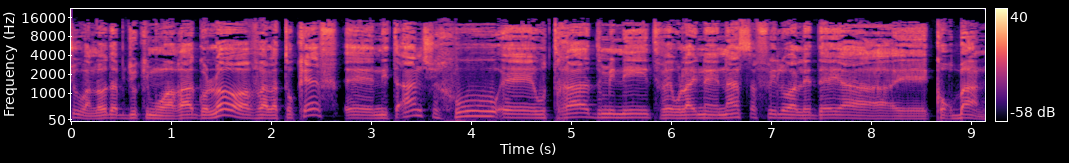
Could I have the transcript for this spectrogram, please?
שוב, אני לא יודע בדיוק אם הוא הרג או לא, אבל התוקף אה, נטען שהוא אה, הוטרד מינית ואולי נאנס אפילו על ידי הקורבן.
